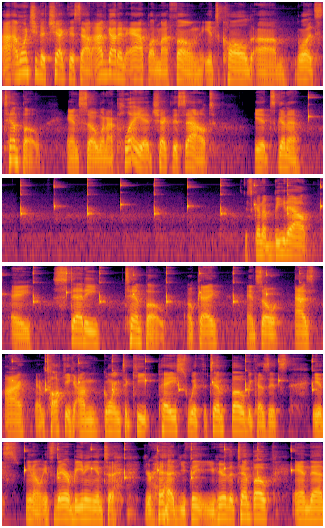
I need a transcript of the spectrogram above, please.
I want you to check this out. I've got an app on my phone. It's called, um, well, it's Tempo. And so when I play it, check this out it's gonna it's gonna beat out a steady tempo okay and so as i am talking i'm going to keep pace with the tempo because it's it's you know it's there beating into your head you think you hear the tempo and then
